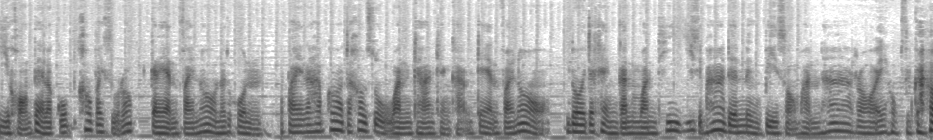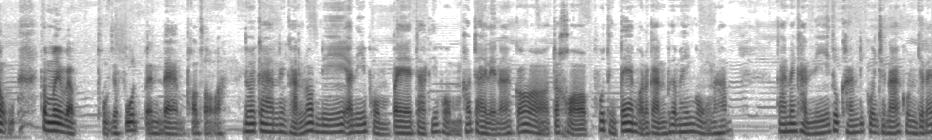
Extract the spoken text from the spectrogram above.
4 ของแต่ละกลุ่มเข้าไปสู่รอบแกรนด์ไฟนอลนะทุกคน ต่อไปนะครับก็จะเข้าสู่วันการแข่งขันแกรนด์ไฟนอลโดยจะแข่งกันวันที่ 25 เดือน 1 ปี 2569ทำไมแบบผมจะพูดเป็นแดมพศวะ โดยการแข่งขันรอบนี้ อันนี้ผมแปลจากที่ผมเข้าใจเลยนะ ก็จะขอพูดถึงแต้มก่อนละกันเพื่อไม่ให้งงนะครับ การแข่งขันนี้ทุกครั้งที่คุณชนะคุณจะได้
